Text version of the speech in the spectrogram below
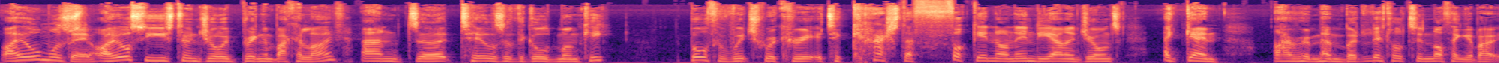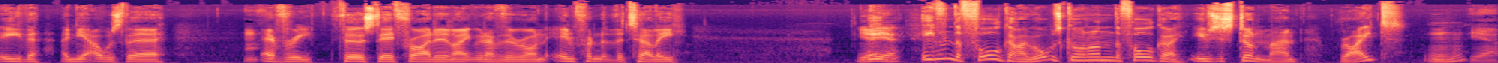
I almost, Same. I also used to enjoy Bring 'Em Back Alive and uh, Tales of the Gold Monkey, both of which were created to cash the fuck in on Indiana Jones. Again, I remembered little to nothing about either, and yet I was there every Thursday, Friday night whenever they were on, in front of the telly. Yeah, E- yeah. Even the Fall Guy. What was going on in the Fall Guy? He was a stunt man, right? Yeah.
